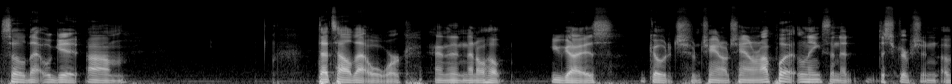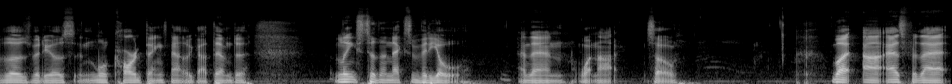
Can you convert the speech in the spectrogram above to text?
So that will get, um, that's how that will work. And then that'll help you guys go to channel channel. And I put links in the description of those videos and little card things now that we got them to links to the next video and then whatnot. So, but uh, as for that,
